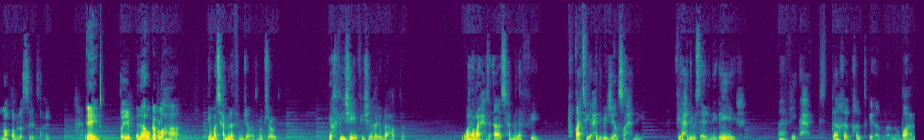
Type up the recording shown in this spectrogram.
ما قبل الصين صحيح؟ إيه. طيب. لا هو قبلها يوم أسحب ملف من جامعة الملك سعود. يا أخي في شيء في شيء غريب لاحظته. وأنا رايح أسحب ملفي توقعت في أحد بيجي ينصحني. في أحد بيسالني ليش؟ ما في أحد. داخل دخلت الظاهر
